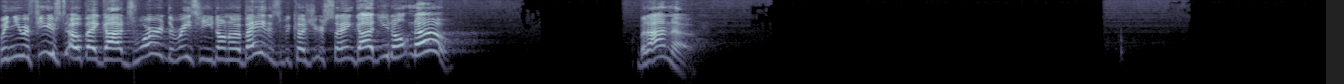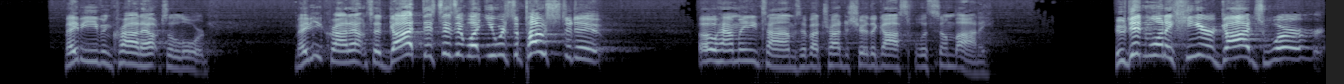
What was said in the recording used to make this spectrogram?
when you refuse to obey God's word, the reason you don't obey it is because you're saying, God, you don't know. But I know. Maybe even cried out to the Lord. Maybe you cried out and said, God, this isn't what you were supposed to do. Oh, how many times have I tried to share the gospel with somebody who didn't want to hear God's word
